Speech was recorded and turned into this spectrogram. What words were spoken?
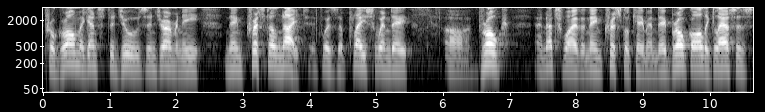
pogrom against the Jews in Germany named Crystal Night. It was a place when they uh, broke, and that's why the name Crystal came in. They broke all the glasses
